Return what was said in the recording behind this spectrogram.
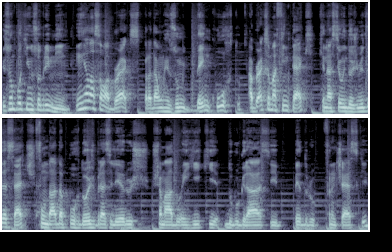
isso é um pouquinho sobre mim. Em relação à Brex, para dar um resumo bem curto, a Brex é uma fintech que nasceu em 2017, fundada por dois brasileiros chamado Henrique Dubugras e Pedro Franceschi.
